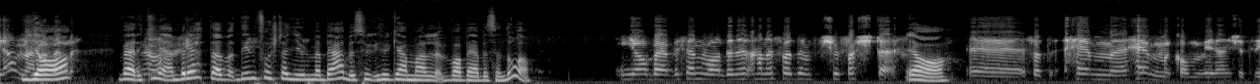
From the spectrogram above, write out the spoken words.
grann Ja, verkligen. Berätta, vad- din första jul med bebis, hur, hur gammal var bebisen då? Ja, bebisen var, den han är född den 21. Ja, Eh, så att hem, hem kom vi den 23.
